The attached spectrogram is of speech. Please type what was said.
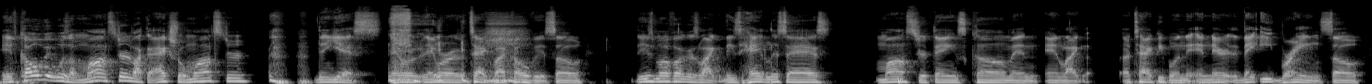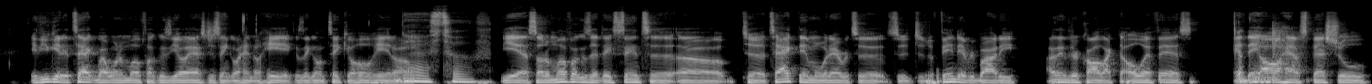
if COVID was a monster, like an actual monster, then yes, they were they were attacked by COVID. So these motherfuckers, like these headless ass monster things, come and and like attack people, and and they they eat brains. So if you get attacked by one of the motherfuckers, your ass just ain't gonna have no head because they're gonna take your whole head off. That's tough. Yeah, so the motherfuckers that they sent to uh to attack them or whatever to to, to defend everybody, I think they're called like the OFS, and they all have special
